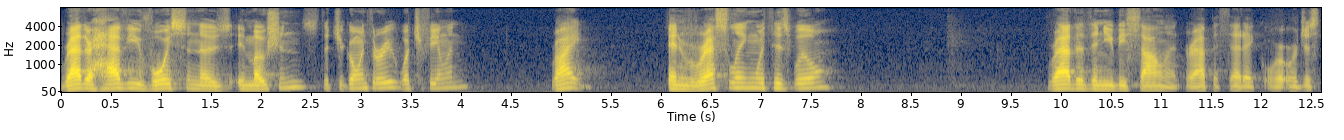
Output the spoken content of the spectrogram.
rather have you voice in those emotions that you're going through, what you're feeling, right? And wrestling with His will, rather than you be silent or apathetic or, or just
